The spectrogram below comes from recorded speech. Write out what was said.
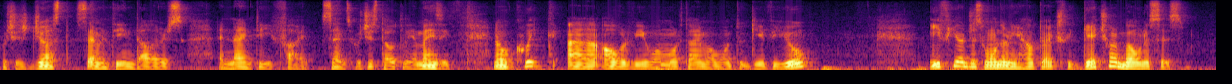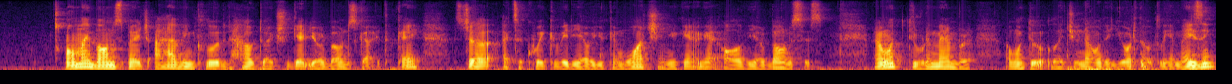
which is just $17.95, which is totally amazing. Now, a quick uh, overview one more time I want to give you. If you're just wondering how to actually get your bonuses, on my bonus page I have included how to actually get your bonus guide okay? It's it's a quick video you can watch and you can get all of your bonuses. And I want to remember I want to let you know that you're totally amazing.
